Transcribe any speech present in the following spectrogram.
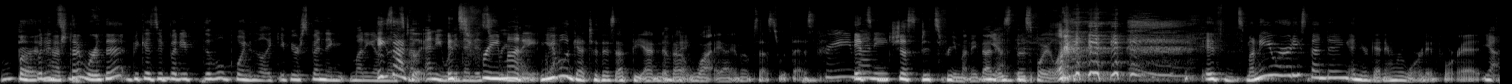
but, But it's- hashtag worth it. Because, if, but if the whole point is like if you're spending money on Exactly. stuff anyway, it's then free, it's free money. We Yeah. will get to this at the end about why I am obsessed with this. free money. It's just it's free money. That is Yeah. the spoiler. If it's money you're already spending and you're getting rewarded for it, Yeah.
